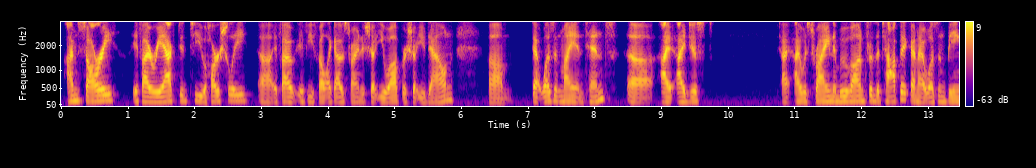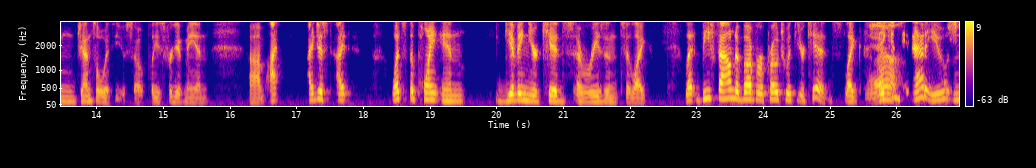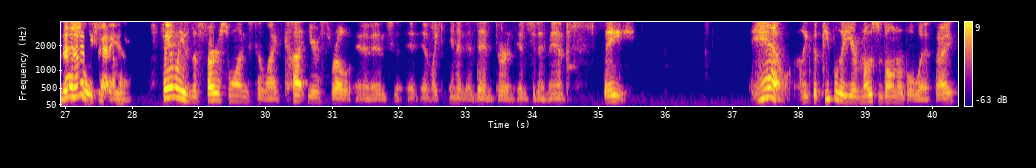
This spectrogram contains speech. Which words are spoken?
I'm sorry if I reacted to you harshly. Uh, if I if you felt like I was trying to shut you up or shut you down, um, that wasn't my intent. Uh, I I just I, I, was trying to move on for the topic and I wasn't being gentle with you. So please forgive me. And um, I, I just, I, what's the point in giving your kids a reason to like let be found above reproach with your kids? Like yeah. they can be mad at you. Especially family. At you. family is the first ones to like cut your throat in an incident, in, in, like in an event or an incident. Man, they, yeah, like the people that you're most vulnerable with, right,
